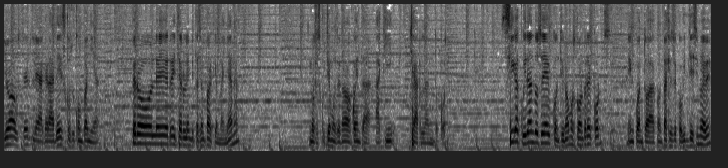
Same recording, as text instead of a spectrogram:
Yo a usted le agradezco su compañía, pero le reitero la invitación para que mañana nos escuchemos de nueva cuenta aquí charlando con. Siga cuidándose, continuamos con récords en cuanto a contagios de COVID-19.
